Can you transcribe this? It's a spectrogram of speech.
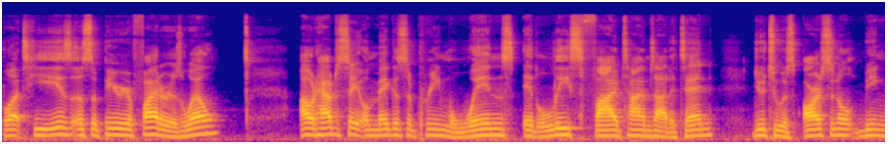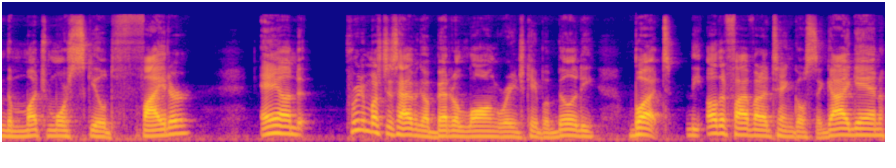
but he is a superior fighter as well. I would have to say Omega Supreme wins at least five times out of ten due to his arsenal being the much more skilled fighter and pretty much just having a better long range capability. But the other 5 out of 10 goes to Gigan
